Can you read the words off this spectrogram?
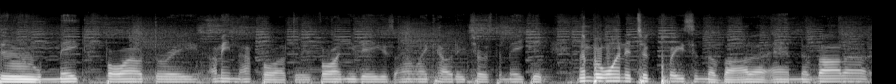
to make Fallout 3. I mean, not Fallout 3, Fallout New Vegas. I don't like how they chose to make it. Number one, it took place in Nevada, and Nevada,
